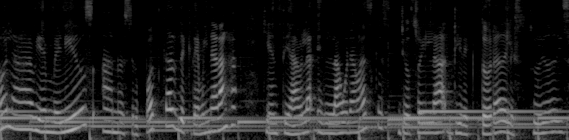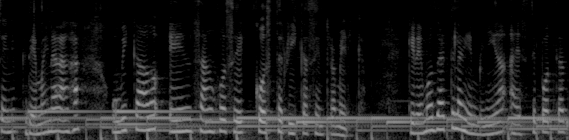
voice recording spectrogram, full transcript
Hola, bienvenidos a nuestro podcast de Crema y Naranja. Quien te habla es Laura Vázquez. Yo soy la directora del estudio de diseño Crema y Naranja, ubicado en San José, Costa Rica, Centroamérica. Queremos darte la bienvenida a este podcast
